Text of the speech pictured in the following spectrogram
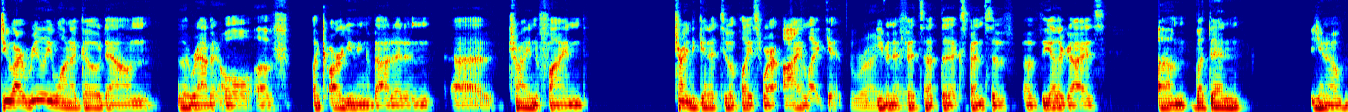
do I really want to go down the rabbit hole of like arguing about it and uh, trying to find, trying to get it to a place where I like it, Right. even if it's at the expense of, of the other guys. Um, but then, you know,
